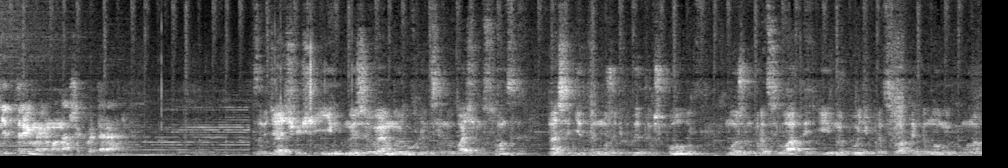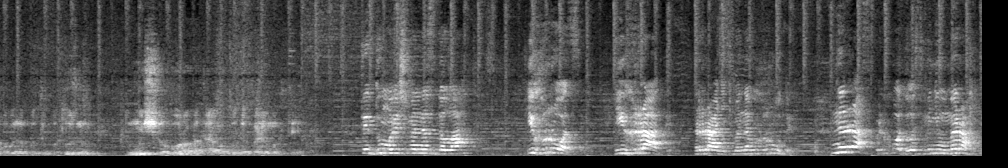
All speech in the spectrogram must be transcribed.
Підтримуємо наших ветеранів. Завдячуючи їм, ми живемо, ми рухаємося, ми бачимо сонце. Наші діти можуть ходити в школу, можемо працювати, і ми повинні працювати економіку, вона повинна бути потужною, тому що ворога треба буде перемогти. Ти думаєш мене здолати? І грози, і гради ранять мене в груди. Не раз приходилось мені вмирати,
